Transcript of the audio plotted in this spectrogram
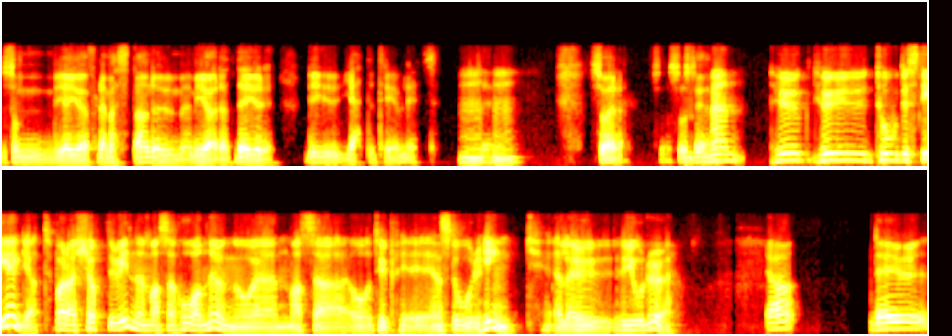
som jag gör för det mesta nu med mjödet, det är ju, det är ju jättetrevligt. Mm, det, mm. Så är det. Så, så Men hur, hur tog du steget? Bara köpte du in en massa honung och en massa och typ en stor hink? Eller hur, hur gjorde du det? Ja, det, ju,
